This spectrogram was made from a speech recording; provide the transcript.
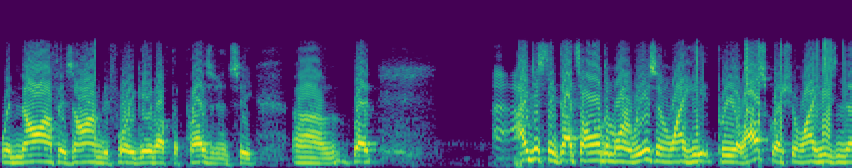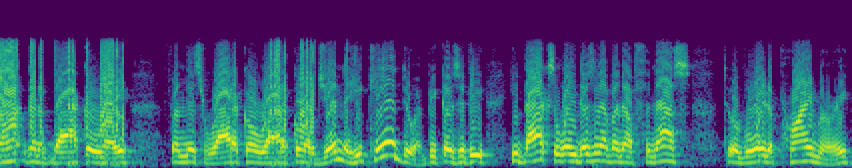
would gnaw off his arm before he gave up the presidency. Um, but I just think that's all the more reason why he, per your last question, why he's not going to back away from this radical, radical agenda. He can't do it because if he, he backs away, he doesn't have enough finesse to avoid a primary.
